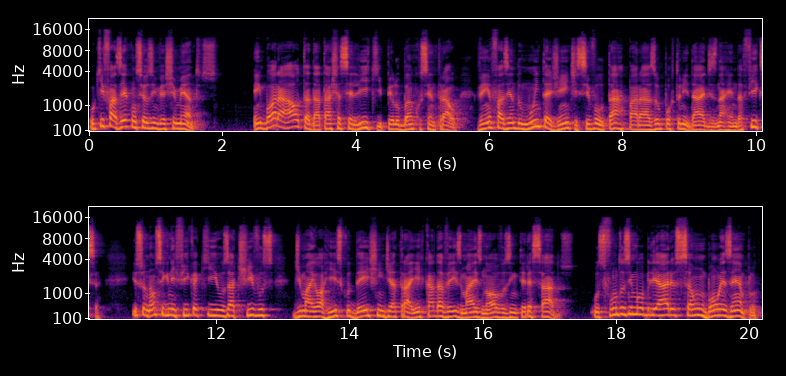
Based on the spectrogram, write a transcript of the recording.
O que fazer com seus investimentos? Embora a alta da taxa Selic pelo Banco Central venha fazendo muita gente se voltar para as oportunidades na renda fixa, isso não significa que os ativos de maior risco deixem de atrair cada vez mais novos interessados. Os fundos imobiliários são um bom exemplo,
